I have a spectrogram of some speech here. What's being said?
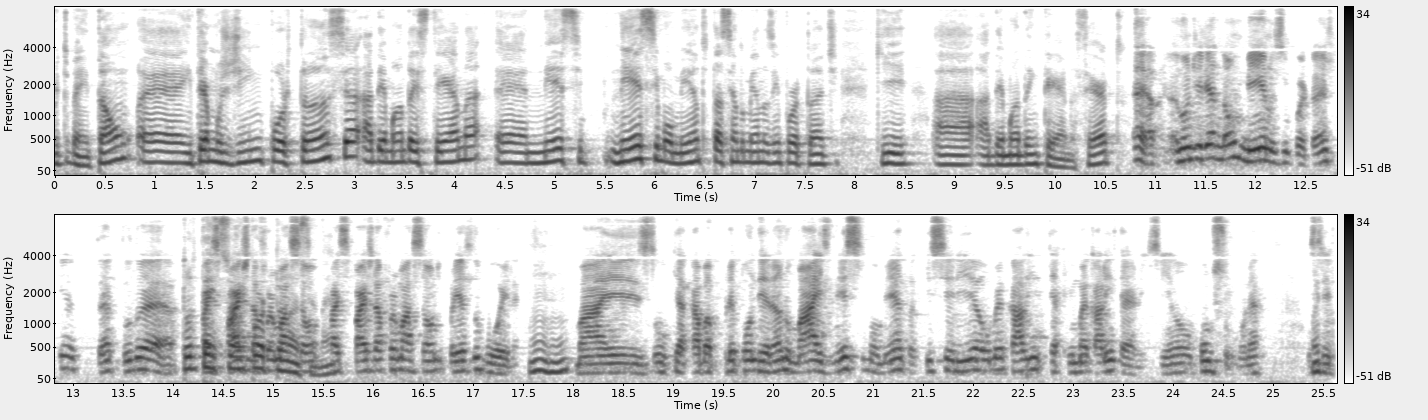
Muito bem, então, é, em termos de importância, a demanda externa é, nesse, nesse momento está sendo menos importante que a, a, demanda interna, certo? É, eu não diria não menos importante, porque né, tudo é tudo faz parte da formação, né? faz parte da formação de preço do boi, né? Uhum. Mas o que acaba preponderando mais nesse momento aqui seria o mercado o mercado interno, sim, o consumo, né? Esse,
